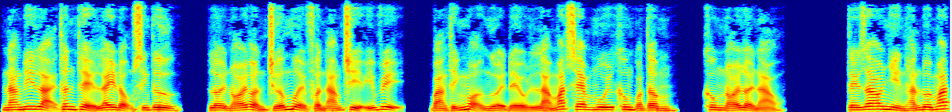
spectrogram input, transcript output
Nàng đi lại thân thể lay động sinh tư, lời nói ẩn chứa mười phần ám chỉ ý vị, bàng thính mọi người đều là mắt xem mũi không quan tâm, không nói lời nào. Tề giao nhìn hắn đôi mắt,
